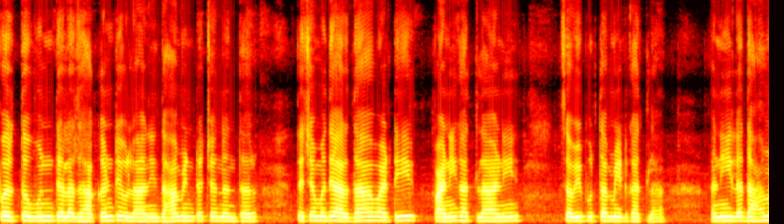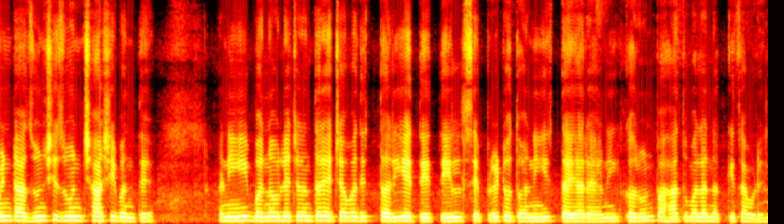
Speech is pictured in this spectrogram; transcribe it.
परतवून त्याला झाकण ठेवलं आणि दहा मिनटाच्या नंतर त्याच्यामध्ये अर्धा वाटी पाणी घातला आणि चवीपुरता मीठ घातला. आणि हिला दहा मिनटं अजून शिजवून छान अशी बनते. आणि ही बनवल्याच्या नंतर ह्याच्यामध्ये तरी येते तेल सेपरेट होतो आणि ही तयार आहे. आणि करून पहा तुम्हाला नक्कीच आवडेल.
